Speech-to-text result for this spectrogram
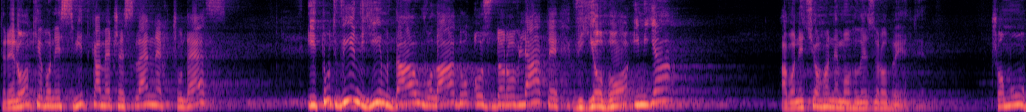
Три роки вони свідками численних чудес. І тут Він їм дав владу оздоровляти в Його ім'я. А вони цього не могли зробити. Чому?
